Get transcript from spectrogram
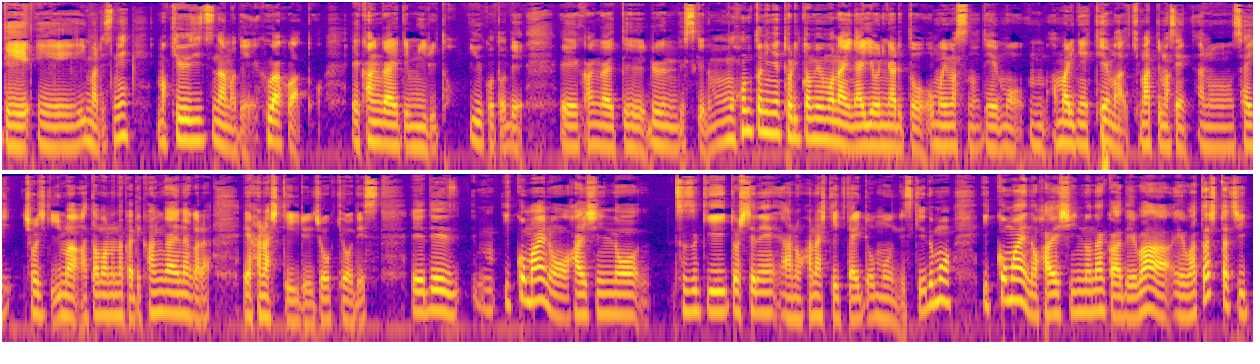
で、えー、今ですね、まあ、休日なので、ふわふわと考えてみるということで、えー、考えてるんですけども、もう本当にね、取り留めもない内容になると思いますので、もう、うん、あまりね、テーマ決まってません。あの、正直今頭の中で考えながら、えー、話している状況です。えー、で、1個前の配信の続きとしてね、あの、話していきたいと思うんですけれども、一個前の配信の中では、え私たち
